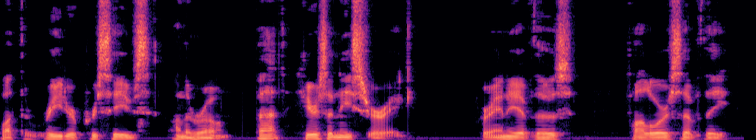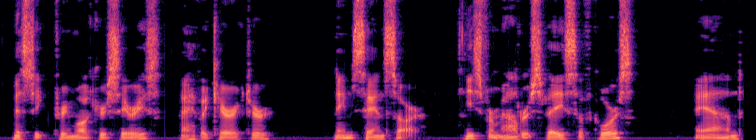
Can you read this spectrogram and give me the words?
what the reader perceives on their own. But here's an Easter egg for any of those followers of the Mystic Dreamwalker series. I have a character named Sansar. He's from outer space, of course, and,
